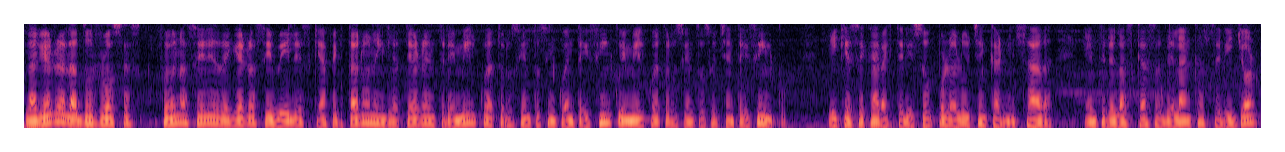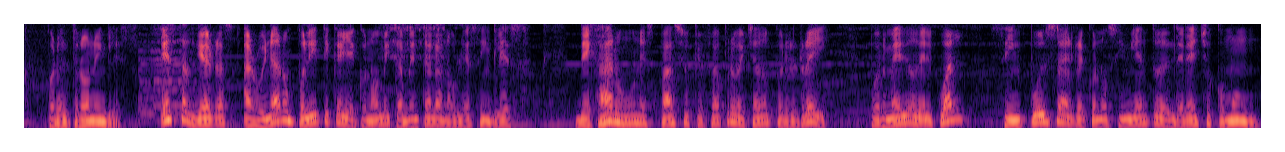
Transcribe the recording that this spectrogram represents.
la Guerra de las Dos Rosas, fue una serie de guerras civiles que afectaron a Inglaterra entre 1455 y 1485, y que se caracterizó por la lucha encarnizada entre las casas de Lancaster y York por el trono inglés. Estas guerras arruinaron política y económicamente a la nobleza inglesa. Dejaron un espacio que fue aprovechado por el rey, por medio del cual se impulsa el reconocimiento del derecho común,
